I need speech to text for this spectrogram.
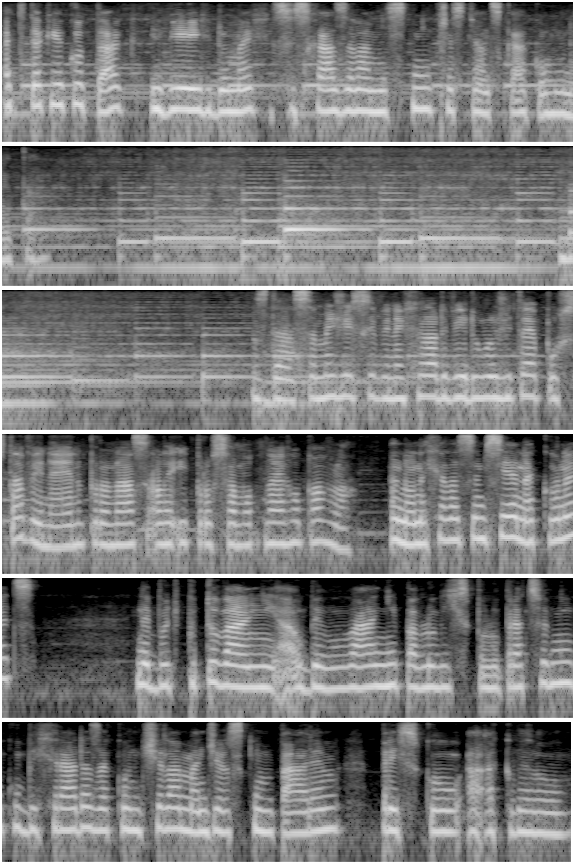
Ať tak jako tak i v jejich domech se scházela místní křesťanská komunita. Zdá se mi, že jsi vynechala dvě důležité postavy, nejen pro nás, ale i pro samotného Pavla. Ano, nechala jsem si je nakonec, neboť putování a objevování Pavlových spolupracovníků bych ráda zakončila manželským párem Priskou a Aquilou.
